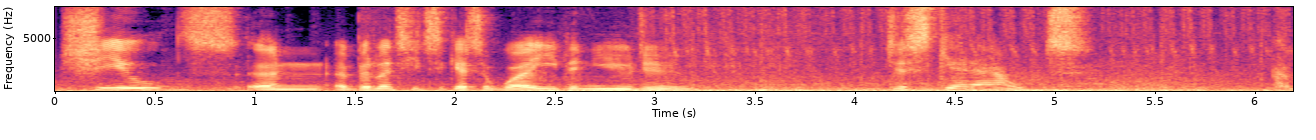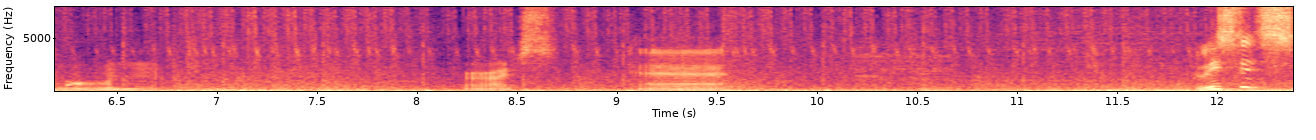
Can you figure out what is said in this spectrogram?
shields and ability to get away than you do. Just get out. Come on. Right. Uh, at least it's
